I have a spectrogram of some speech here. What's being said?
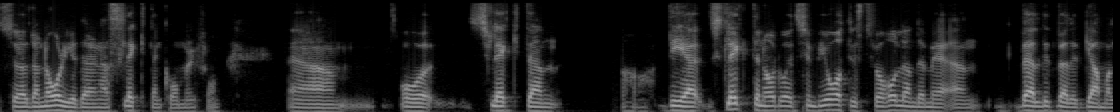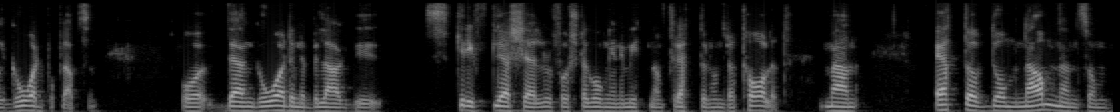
södra Norge där den här släkten kommer ifrån. Um, och släkten, det, släkten har då ett symbiotiskt förhållande med en väldigt, väldigt gammal gård på platsen. Och den gården är belagd i skriftliga källor första gången i mitten av 1300-talet. Men ett av de namnen som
